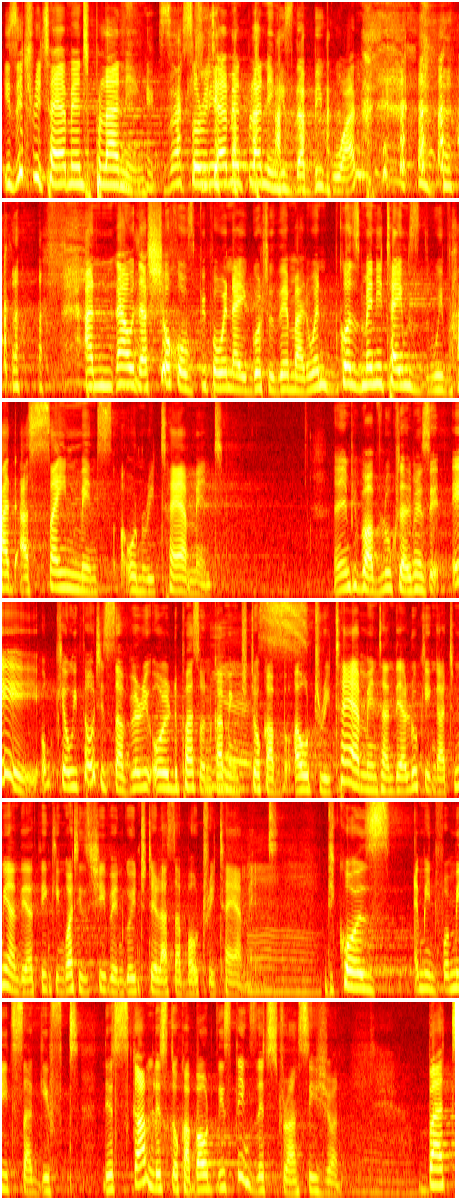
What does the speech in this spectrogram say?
is it retirement planning? Exactly. So retirement planning is the big one. and now the shock of people when I go to them, and when, because many times we've had assignments on retirement. And then people have looked at me and said, hey, okay, we thought it's a very old person coming to talk about retirement. And they're looking at me and they're thinking, what is she even going to tell us about retirement? Because, I mean, for me, it's a gift. Let's come, let's talk about these things, let's transition. But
